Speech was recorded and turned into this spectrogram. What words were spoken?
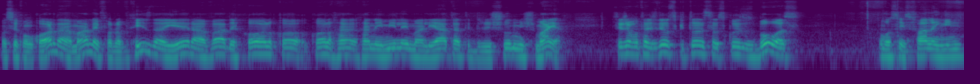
Você concorda? Amale foravrizda yerava de kol kol hanimile maliata tidrishun mishmaya. Seja a vontade de Deus que todas essas coisas boas vocês falem em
